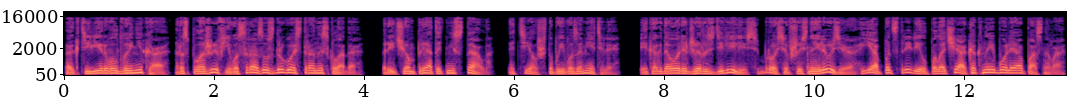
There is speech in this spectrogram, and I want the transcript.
Активировал двойника, расположив его сразу с другой стороны склада. Причем прятать не стал, хотел, чтобы его заметили. И когда Ориджи разделились, бросившись на иллюзию, я подстрелил палача как наиболее опасного.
